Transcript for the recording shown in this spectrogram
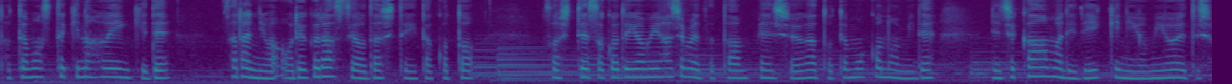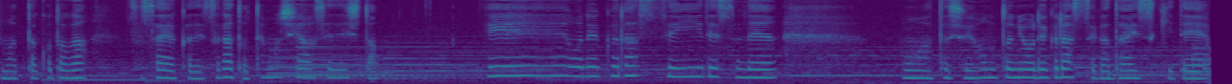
とても素敵な雰囲気でさらにはオレグラッセを出していたことそしてそこで読み始めた短編集がとても好みで2時間余りで一気に読み終えてしまったことがささやかですがとても幸せでした。えー、オレグラッセいいですね。もう私本当にオレグラッセが大好きで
